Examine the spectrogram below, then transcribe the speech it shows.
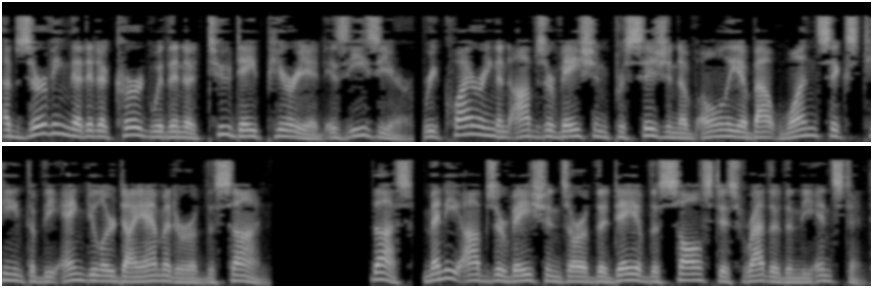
Observing that it occurred within a two-day period is easier, requiring an observation precision of only about 1 16th of the angular diameter of the Sun. Thus, many observations are of the day of the solstice rather than the instant.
